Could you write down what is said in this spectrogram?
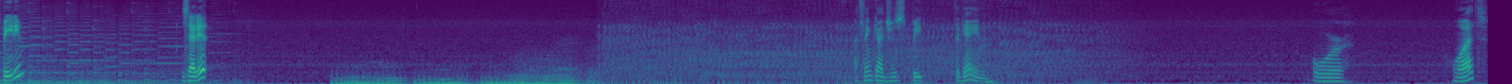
Just beat him? Is that it? I think I just beat the game. Or... What?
